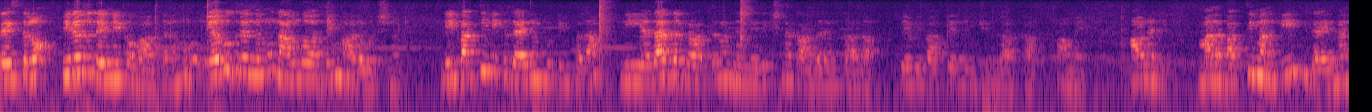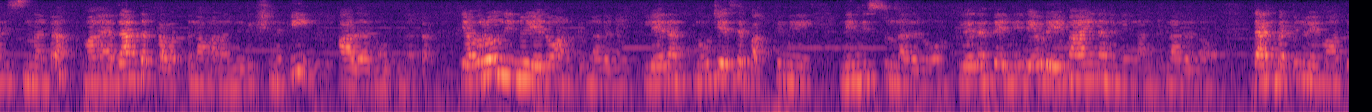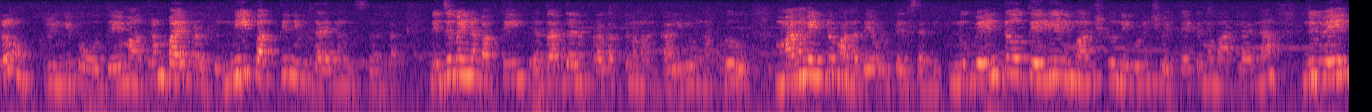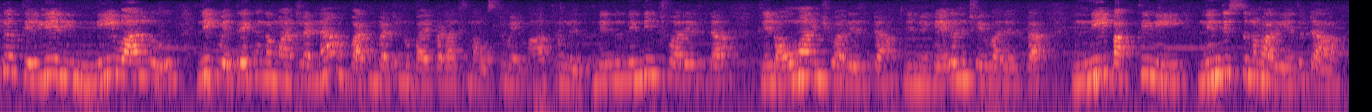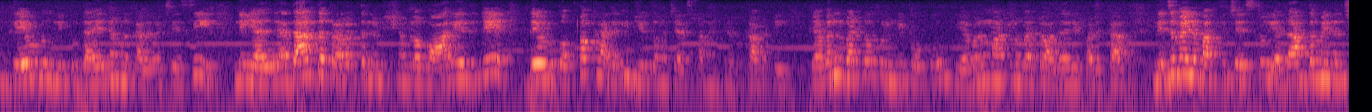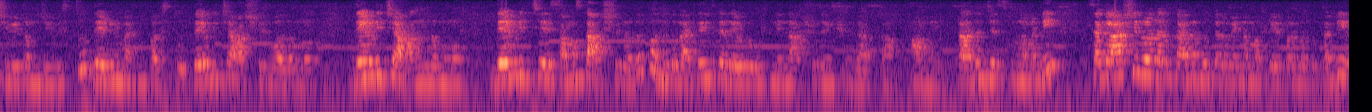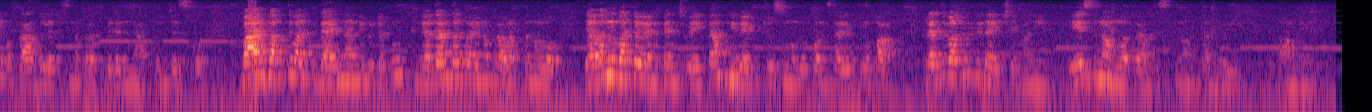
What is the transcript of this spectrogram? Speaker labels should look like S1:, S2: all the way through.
S1: క్రైస్తలో. ఈరోజు దేవుని యొక్క వాగ్దానము. యోగు గ్రంథము నాలుగో అధ్యాయం ఆరో వచ్చిన నీ భక్తి నీకు ధైర్యం పుట్టింపదా? నీ యథార్థ ప్రవర్తన నీ నిరీక్షణకు ఆధారం కాదా? దేవి వాక్యం నిలిచిందాక ఆమె అవునండి. మన భక్తి మనకి ధైర్యాన్ని ఇస్తుందంట. మన యథార్థ ప్రవర్తన మన నిరీక్షణకి ఆధారం అవుతుందంట. ఎవరో నిన్ను ఏదో అంటున్నారని లేదా నువ్వు చేసే భక్తిని నిందిస్తున్నారనో లేదంటే నీ దేవుడు ఏమాయనని నిన్ను అంటున్నారనో దాన్ని బట్టి నువ్వు ఏమాత్రం కృంగిపోవద్దు ఏమాత్రం భయపడద్దు. నీ భక్తి నీకు ధైర్యం ఇస్తుందంట. నిజమైన భక్తి యథార్థమైన ప్రవర్తన మనం కలిగి ఉన్నప్పుడు మనం ఏంటో మన దేవుడు తెలుసండి. నువ్వేంటో తెలియని మనుషులు నీ గురించి వ్యతిరేకంగా మాట్లాడినా నువ్వేంటో తెలియని నీ వాళ్ళు నీకు వ్యతిరేకంగా మాట్లాడినా వాటిని బట్టి నువ్వు భయపడాల్సిన అవసరం ఏం మాత్రం లేదు. నిన్ను నిందించు వారు ఎదుట నేను అవమానించువారు ఎదుట నిన్ను హేళన చేయవారు ఎదుట నీ భక్తిని నిందిస్తున్న వారి ఎదుట దేవుడు నీకు ధైర్యం కలగచేసి నీ యథార్థ ప్రవర్తన విషయంలో వారి ఎదుటే దేవుడు గొప్ప కార్యాలు జీవితంలో చేస్తానంటున్నాడు. కాబట్టి ఎవరిని బట్టో కృంగిపోకు ఎవరి మాటలు బట్టో ఆధారపడక నిజమైన భక్తి చేస్తూ యథార్థమైన జీవితం జీవిస్తూ దేవుని మహిమపరుస్తూ దేవుడిచ్చే ఆశీర్వాదమును దేవుడిచ్చే ఆనందమును దేవుడిచ్చే సమస్త ఆశీర్వాదం పొందుకున్నారు రీతిగా దేవుడు నిన్ను ఆశీర్వదించుగాక ఆమె ప్రార్థన చేసుకున్నామండి సకల ఆశీర్వాదాలు కారణభూతమైన మా పేపర్లోకి తండ్రి యొక్క ప్రార్థనలు ఇచ్చిన ప్రతి బిడ్డని జ్ఞాపకం చేసుకో. వారి భక్తి వారికి ధైర్యాన్ని ఇవ్వటకు యథార్థపరమైన ప్రవర్తనలో ఎవరిని బట్టి వెనకంచి వేయక నీ వైపు చూసి ముందు కొనసాగే కృప ప్రతి ఒక్కరికి దయచేయమని ఏసునామంలో ప్రార్థిస్తున్నాం తండ్రి. ఆమె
